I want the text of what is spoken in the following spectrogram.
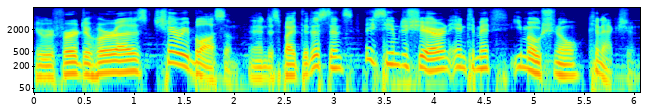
He referred to her as Cherry Blossom, and despite the distance, they seemed to share an intimate, emotional connection.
